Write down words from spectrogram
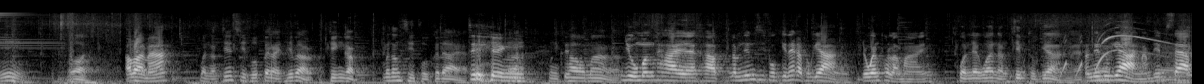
อืมอร่อย อร่อยไหมเหมือนน้ำจิ้มซีฟู้ดเป็นอะไรที่แบบกินกับไม่ต้องซีฟู้ดก็ได้อะจริง เออมันเข้ามากอะอยู่เมืองไทยนะครับ น้ำจิ้มซีฟู้ดกินได้กับทุกอย่างยกเว้นผลไม้ควรเรียกว่าน้ำจิ้มทุกอย่างนะน้ำจิ้มทุกอย่างน้ำจิ้มแซ่บ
